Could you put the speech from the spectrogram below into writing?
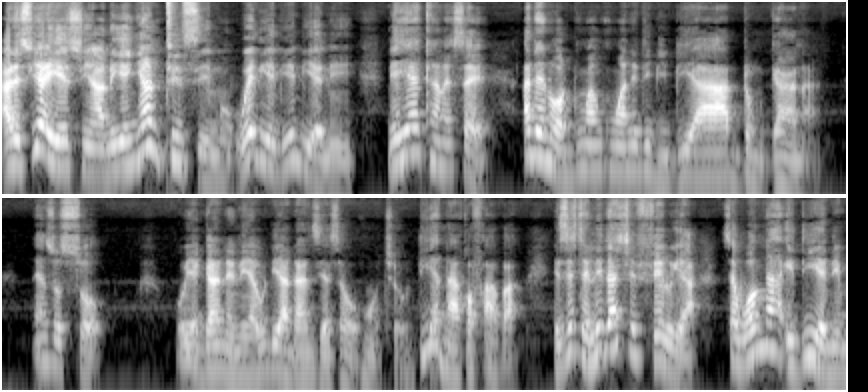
adesua a yɛsua no yɛnya ntensee mu. Wei ebiebie ni na yɛka no sɛ adɛn na ɔdoma nkoa no de biribiara dom ghana? Nanso so woyɛ ghanani a wodi adanseɛ sɛ wo ho kyerɛw. Deɛ na akɔfa aba. Is it a leadership failure? Sɛ wɔn a ɛdi anim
